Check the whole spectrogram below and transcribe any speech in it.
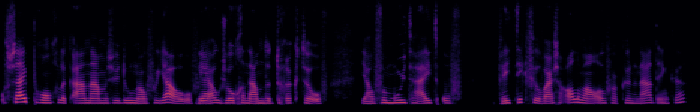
of zij per ongeluk aannames weer doen over jou. Over Ja. jouw zogenaamde drukte of jouw vermoeidheid of weet ik veel waar ze allemaal over kunnen nadenken.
